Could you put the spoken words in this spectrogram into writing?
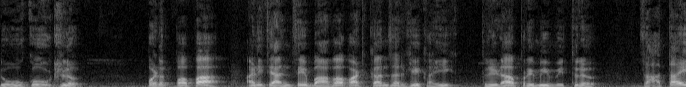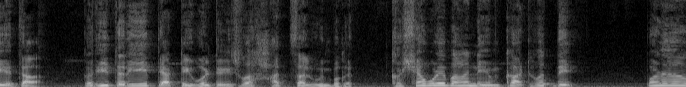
डोकं उठलं. पण पप्पा आणि त्यांचे बाबा पाटकांसारखे काही क्रीडाप्रेमी मित्र जाता येता कधीतरी त्या टेबल टेनिसवर हात चालवून बघत. कशामुळे मला नेमकं आठवत नाही. पण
